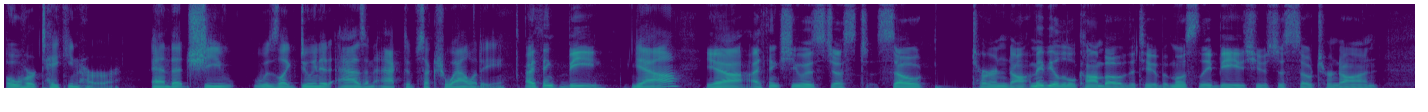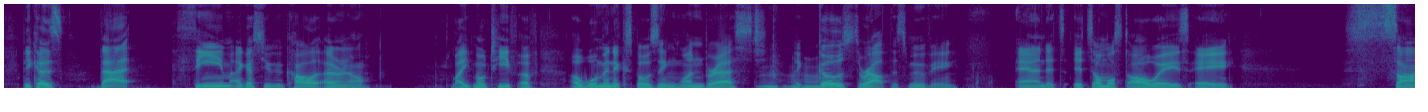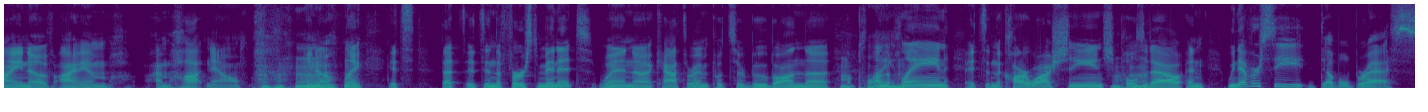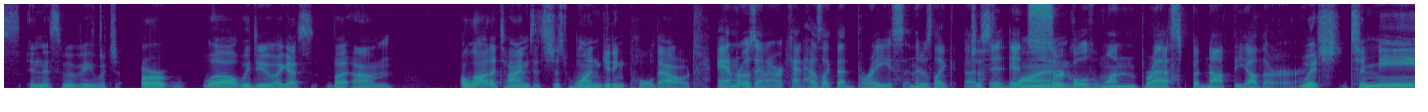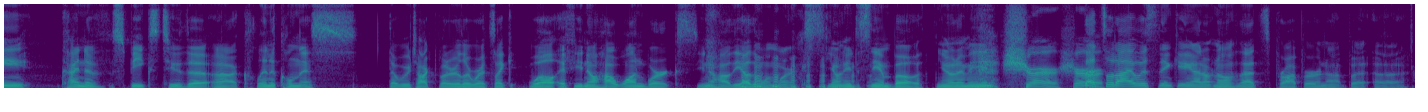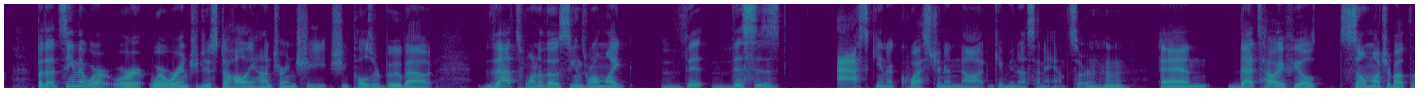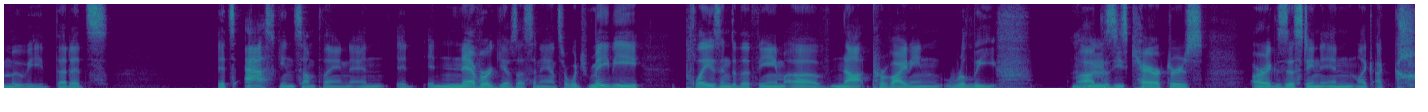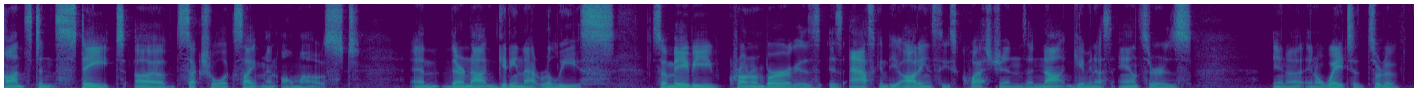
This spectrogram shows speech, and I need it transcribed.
overtaking her and that she was like doing it as an act of sexuality? I think B. Yeah? Yeah, I think she was just so turned on. Maybe a little combo of the two, but mostly B. She was just so turned on because that theme, I guess you could call it. I don't know, leitmotif of a woman exposing one breast, mm, like mm-hmm. goes throughout this movie, and it's it's almost always a sign of I am I'm hot now. you know, like it's that's it's in the first minute when uh, Catherine puts her boob on the On the on plane. the plane. It's in the car wash scene. She pulls it out, and we never see double breasts in this movie, which or well, we do, I guess, but um. A lot of times it's just one getting pulled out. And Rosanna Arquette has like that brace, and there's like uh, Just it, it circles one breast, but not the other. which to me kind of speaks to the uh, clinicalness that we talked about earlier, where it's like, well, if you know how one works, you know how the other one works. You don't need to see them both. You know what I mean? Sure, sure. That's what I was thinking. I don't know if that's proper or not, but uh, But that scene that we're, we're where we're introduced to Holly Hunter and she she pulls her boob out, that's one of those scenes where I'm like, this, this is asking a question and not giving us an answer, and that's how I feel so much about the movie that it's it's asking something and it it never gives us an answer, which maybe plays into the theme of not providing relief uh, mm-hmm. because these characters are existing in like a constant state of sexual excitement almost and they're not getting that release. So maybe cronenberg is is asking the audience these questions and not giving us answers in a in a way to sort of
